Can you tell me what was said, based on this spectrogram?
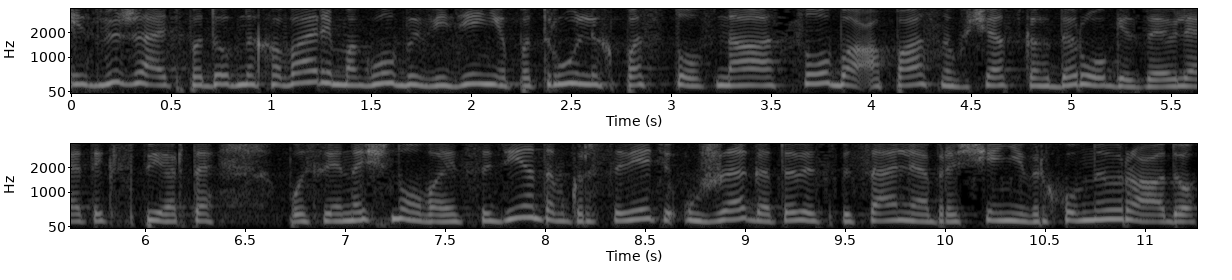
Избежать подобных аварий могло бы введение патрульных постов на особо опасных участках дороги, заявляют эксперты. После ночного инцидента в Горсовете уже готовят специальное обращение в Верховную Раду.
